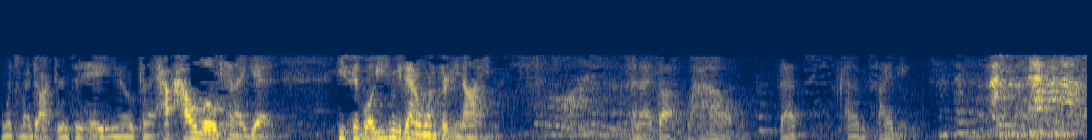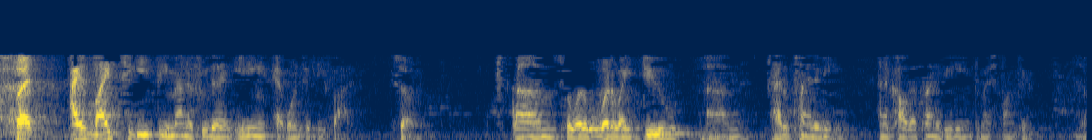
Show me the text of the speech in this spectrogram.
I went to my doctor and said, hey, you know, can I, how, how low can I get? He said, well, you can get down to 139. And I thought, wow, that's kind of exciting. but I like to eat the amount of food that I'm eating at 155. So, um, so what, what do I do? Um, I have a plan of eating, and I call that plan of eating into my sponsor. So.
